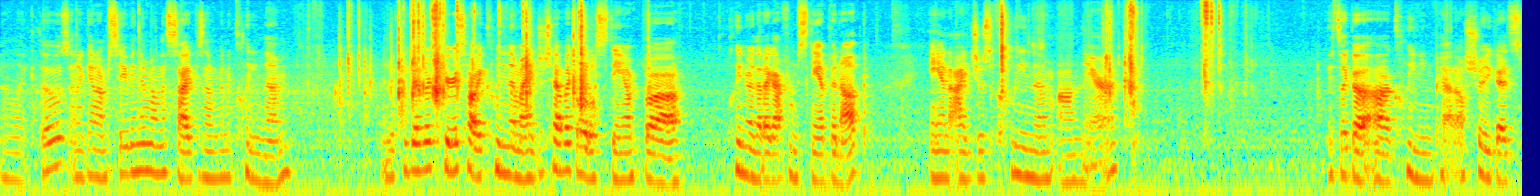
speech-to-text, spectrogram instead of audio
I like those. And again, I'm saving them on the side because I'm going to clean them. And if you guys are curious how I clean them, I just have like a little stamp uh, cleaner that I got from Stampin' Up. And I just clean them on there. It's like a, cleaning pad. I'll show you guys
